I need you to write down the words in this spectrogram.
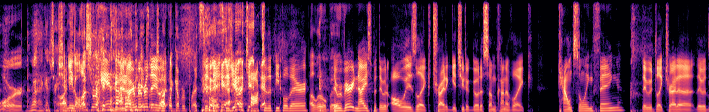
poor. Well, I guess I oh, should Oh, I need eat all lunch right candy. now. And I remember they would- chocolate covered pretzels. Did, they, did you ever talk to the people there? a little bit. They were very nice, but they would always like try to get you to go to some kind of like counseling thing. They would like try to. They would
